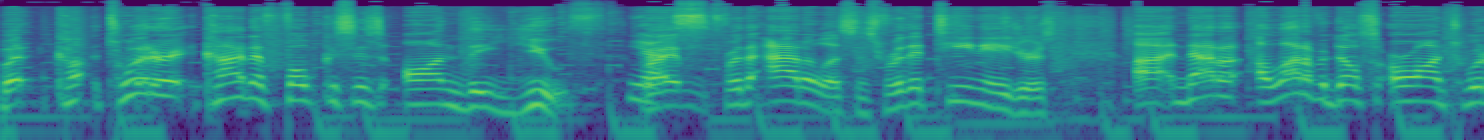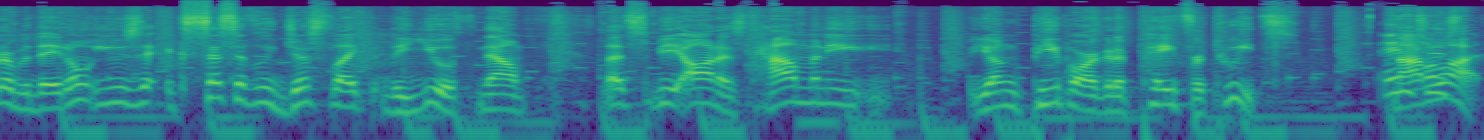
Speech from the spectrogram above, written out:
but co- Twitter kind of focuses on the youth, right? For the adolescents, for the teenagers. Uh, not a, a lot of adults are on Twitter, but they don't use it excessively, just like the youth. Now, let's be honest. How many young people are gonna pay for tweets? Not a lot.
